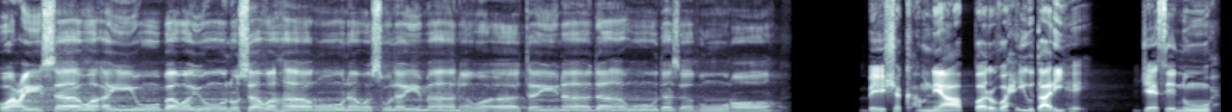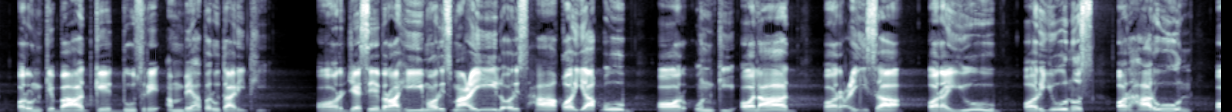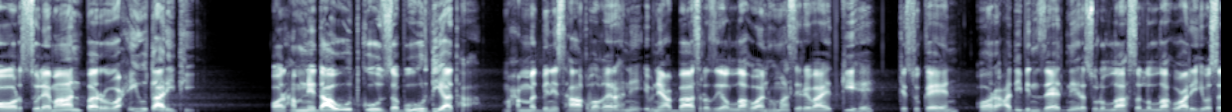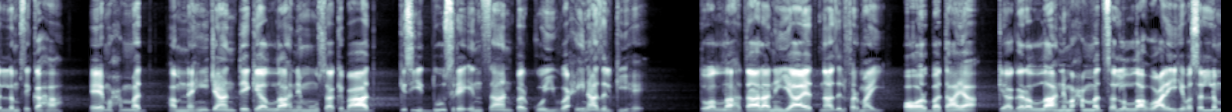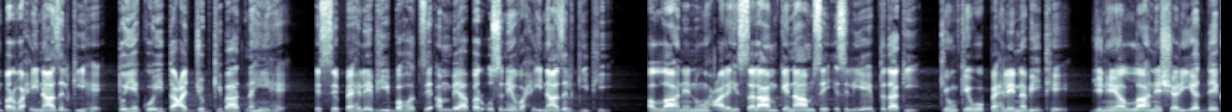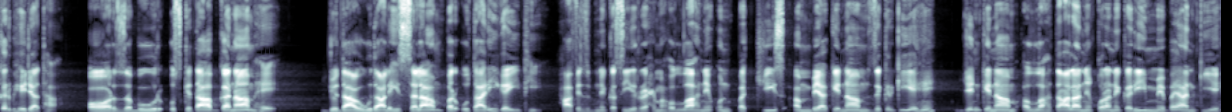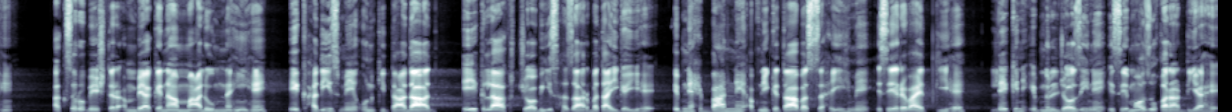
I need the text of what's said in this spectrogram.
وعيسى وأيوب ويونس وهارون وسليمان وآتينا داود زبورا بے شک ہم نے آپ پر وحی اتاری ہے، جیسے نوح اور ان کے بعد کے دوسرے انبیاء پر اتاری تھی، اور جیسے ابراہیم اور اسماعیل اور اسحاق اور یعقوب اور ان کی اولاد اور عیسیٰ اور ایوب اور یونس اور ہارون اور سلیمان پر وحی اتاری تھی اور ہم نے داؤد کو زبور دیا تھا۔ محمد بن اسحاق وغیرہ نے ابن عباس رضی اللہ عنہما سے روایت کی ہے کہ سکین اور عدی بن زید نے رسول اللہ صلی اللہ علیہ وسلم سے کہا، اے محمد، ہم نہیں جانتے کہ اللہ نے موسا کے بعد کسی دوسرے انسان پر کوئی وحی نازل کی ہے۔ تو اللہ تعالیٰ نے یہ آیت نازل فرمائی اور بتایا کہ اگر اللہ نے محمد صلی اللہ علیہ وسلم پر وحی نازل کی ہے، تو یہ کوئی تعجب کی بات نہیں ہے۔ اس سے پہلے بھی بہت سے انبیاء پر اس نے وحی نازل کی تھی۔ اللہ نے نوح علیہ السلام کے نام سے اس لیے ابتدا کی کیونکہ وہ پہلے نبی تھے، جنہیں اللہ نے شریعت دے کر بھیجا تھا۔ اور زبور اس کتاب کا نام ہے، جو داود علیہ السلام پر اتاری گئی تھی۔ حافظ ابن کثیر رحمہ اللہ نے ان پچیس انبیاء کے نام ذکر کیے ہیں۔ جن کے نام اللہ تعالیٰ نے قرآن کریم میں بیان کیے ہیں۔ اکثر و بیشتر انبیاء کے نام معلوم نہیں ہیں۔ ایک حدیث میں ان کی تعداد ایک لاکھ چوبیس ہزار بتائی گئی ہے۔ ابن حبان نے اپنی کتاب الصحیح میں اسے روایت کی ہے، لیکن ابن الجوزی نے اسے موضوع قرار دیا ہے۔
